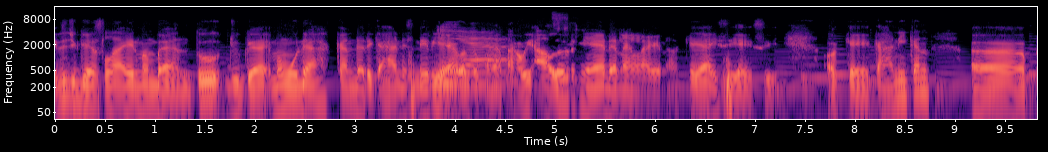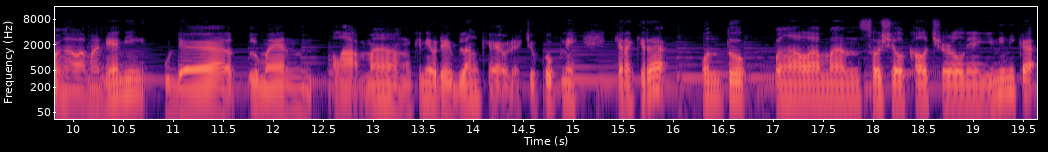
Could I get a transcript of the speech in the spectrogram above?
Itu juga selain membantu juga memudahkan dari Kahani sendiri ya yeah. untuk mengetahui alurnya dan lain-lain. Oke, okay, I see, I see. Oke, okay, Kahani kan uh, pengalamannya nih udah lumayan lama, mungkin ya udah bilang kayak udah cukup nih. Kira-kira untuk pengalaman social culturalnya gini nih Kak,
